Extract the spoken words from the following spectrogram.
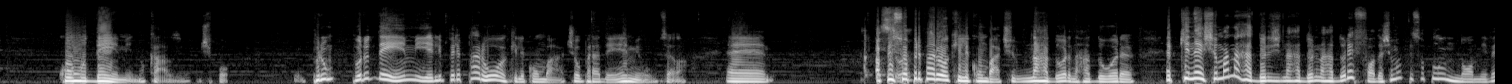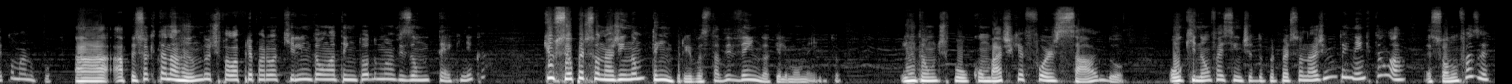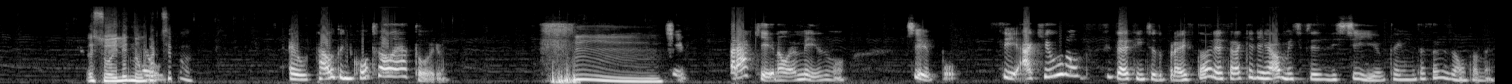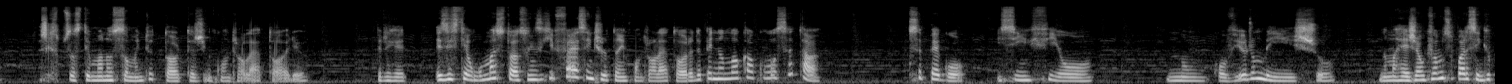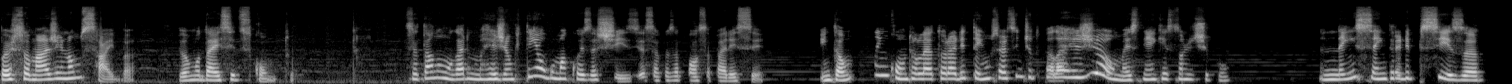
como DM, no caso. Tipo, pro, pro DM, ele preparou aquele combate, ou pra DM, ou sei lá. É, a pessoa preparou aquele combate, narrador, narradora. É porque, né, chama narrador de narrador, narrador é foda, chama a pessoa pelo nome, vai tomar no cu. A, a pessoa que tá narrando, tipo, ela preparou aquilo, então ela tem toda uma visão técnica que o seu personagem não tem, porque você tá vivendo aquele momento. Então, tipo, o combate que é forçado ou que não faz sentido pro personagem não tem nem que tá lá. É só não fazer. É só ele não É o- participar. É o tal do encontro aleatório. Hum. Pra quê, não é mesmo? Tipo, se aquilo não fizer sentido pra história, será que ele realmente precisa existir? Eu tenho muito essa visão também. Acho que as pessoas têm uma noção muito torta de encontro aleatório. Porque existem algumas situações que faz sentido ter um encontro aleatório, dependendo do local que você tá. Você pegou e se enfiou num covil de um bicho, numa região que vamos supor assim, que o personagem não saiba. Vamos dar esse desconto. Você tá num lugar, numa região que tem alguma coisa X e essa coisa possa aparecer. Então, o encontro aleatório ele tem um certo sentido pela região, mas tem a questão de tipo. Nem sempre ele precisa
